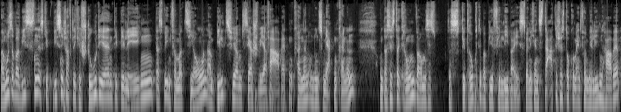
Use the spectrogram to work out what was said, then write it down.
Man muss aber wissen, es gibt wissenschaftliche Studien, die belegen, dass wir Information am Bildschirm sehr schwer verarbeiten können und uns merken können. Und das ist der Grund, warum es das gedruckte Papier viel lieber ist. Wenn ich ein statisches Dokument von mir liegen habe,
